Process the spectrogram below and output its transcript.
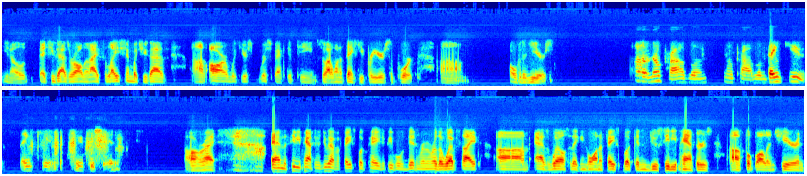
you know that you guys are all in isolation, but you guys um, are with your respective teams. So I want to thank you for your support um, over the years. Oh, no problem. No problem. Thank you. Thank you. We appreciate it. All right. And the CD Panthers do have a Facebook page if people didn't remember the website um, as well, so they can go on to Facebook and do CD Panthers uh, football and cheer and,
